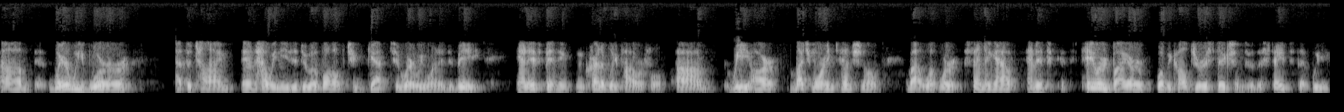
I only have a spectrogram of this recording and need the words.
um, where we were at the time and how we needed to evolve to get to where we wanted to be. And it's been incredibly powerful. Um, we are much more intentional about what we're sending out, and it's, it's tailored by our what we call jurisdictions or the states that we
